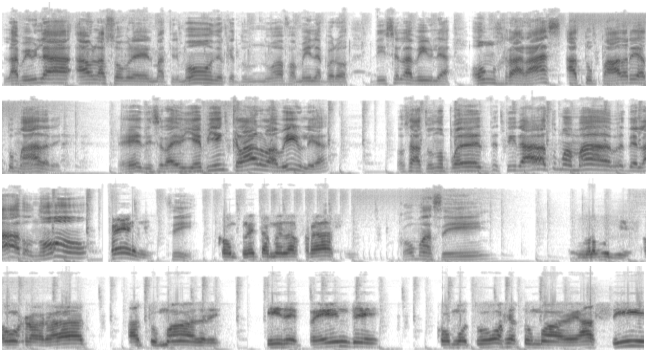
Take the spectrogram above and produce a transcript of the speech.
la Biblia habla sobre el matrimonio, que tu nueva familia, pero dice la Biblia, honrarás a tu padre y a tu madre. Eh, dice la y es bien claro la Biblia. O sea, tú no puedes tirar a tu mamá de lado, no. Freddy. Sí. Complétame la frase. ¿Cómo así? Oye, honrarás a tu madre y depende como tú honres a tu madre, así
